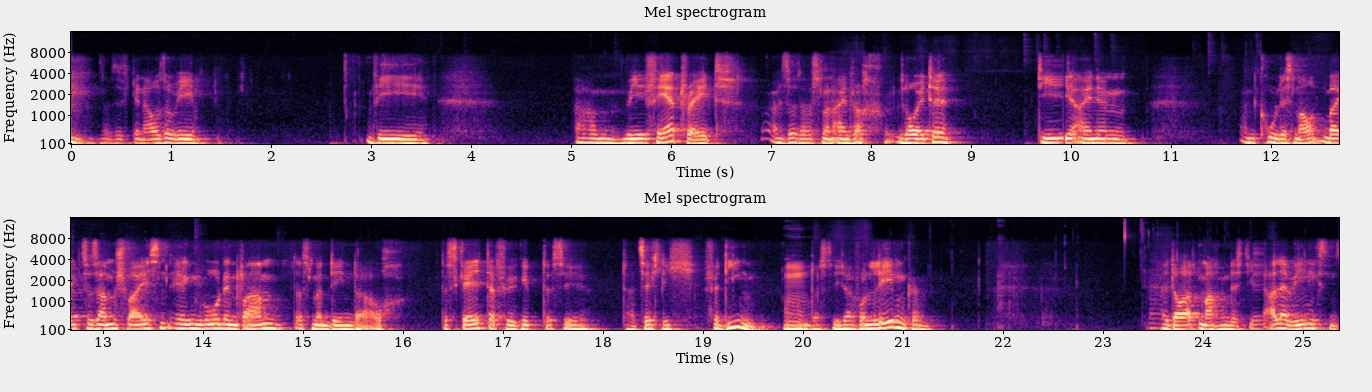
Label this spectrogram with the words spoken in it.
das ist genauso wie, wie, ähm, wie Fairtrade. Also, dass man einfach Leute, die einem ein cooles Mountainbike zusammenschweißen, irgendwo den Rahmen, dass man denen da auch das Geld dafür gibt, dass sie tatsächlich verdienen mhm. und dass sie davon leben können. Weil dort machen das die allerwenigsten,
